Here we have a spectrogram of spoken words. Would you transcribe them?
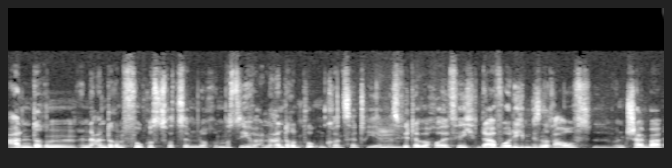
anderen, einen anderen Fokus trotzdem noch und musst dich auf an anderen Punkten konzentrieren. Mm. Das wird aber häufig, und da wollte ich ein bisschen rauf und scheinbar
